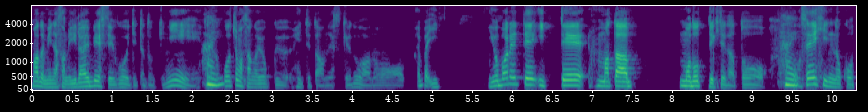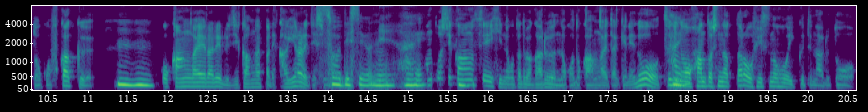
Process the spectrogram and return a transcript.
まだ皆さんの依頼ベースで動いていた時に、はい高知山さんがよく言ってたんですけど、あの、やっぱり呼ばれて行って、また戻ってきてだと、はい。製品のことをこう深くうんうん。こう考えられる時間がやっぱり限られてしまう。そうですよね。はい。半年間製品のこと、例えばガルーンのこと考えたけれど、次の半年になったらオフィスの方行くってなると、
